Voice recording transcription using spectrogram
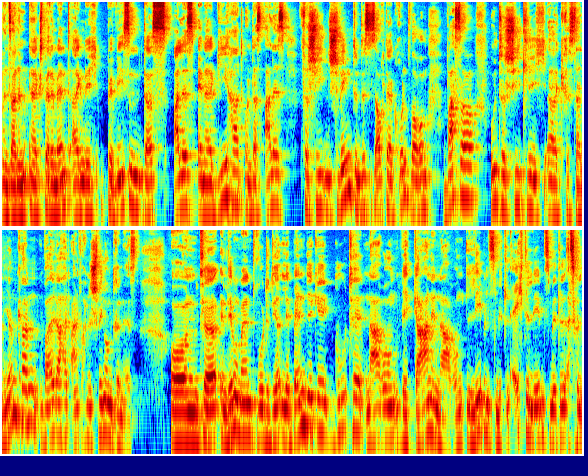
in seinem Experiment eigentlich bewiesen, dass alles Energie hat und dass alles verschieden schwingt. Und das ist auch der Grund, warum Wasser unterschiedlich äh, kristallieren kann, weil da halt einfach eine Schwingung drin ist. Und äh, in dem Moment, wo du dir lebendige, gute Nahrung, vegane Nahrung, Lebensmittel, echte Lebensmittel, also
